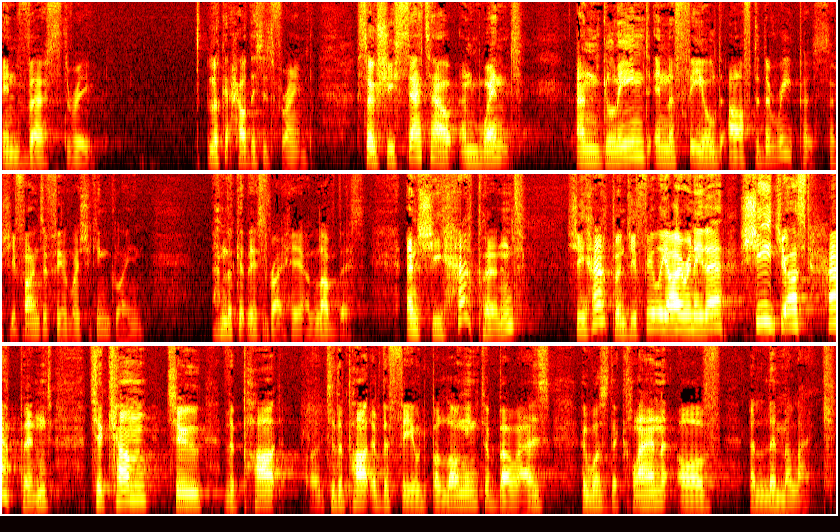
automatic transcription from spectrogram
in verse 3. Look at how this is framed. So she set out and went and gleaned in the field after the reapers. So she finds a field where she can glean. And look at this right here. I love this. And she happened, she happened, you feel the irony there? She just happened to come to the part, to the part of the field belonging to Boaz, who was the clan of Elimelech.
